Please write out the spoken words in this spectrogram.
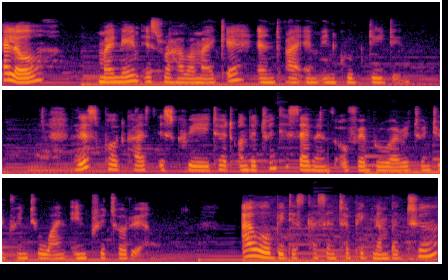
Hello, my name is Rahaba Maike and I am in Group DD. This podcast is created on the 27th of February 2021 in Pretoria. I will be discussing topic number two,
